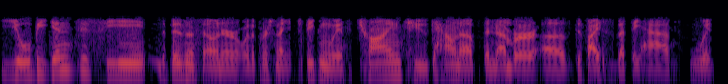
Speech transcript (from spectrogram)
you'll begin to see the business owner or the person that you're speaking with trying to count up the number of devices that they have, which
